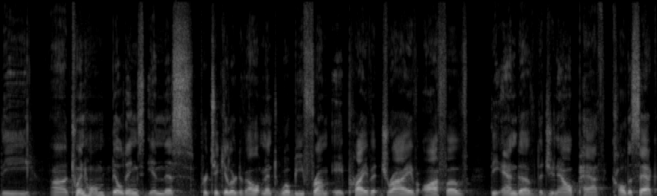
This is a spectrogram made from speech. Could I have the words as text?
the uh, twin home buildings in this particular development will be from a private drive off of the end of the Janelle Path cul-de-sac.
